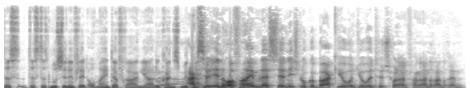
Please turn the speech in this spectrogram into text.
Das, das, das musst du dann vielleicht auch mal hinterfragen. Ja, du kannst mit. Axel in Hoffenheim lässt ja nicht Luke Bacchio und Jovetic von Anfang an ranrennen.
